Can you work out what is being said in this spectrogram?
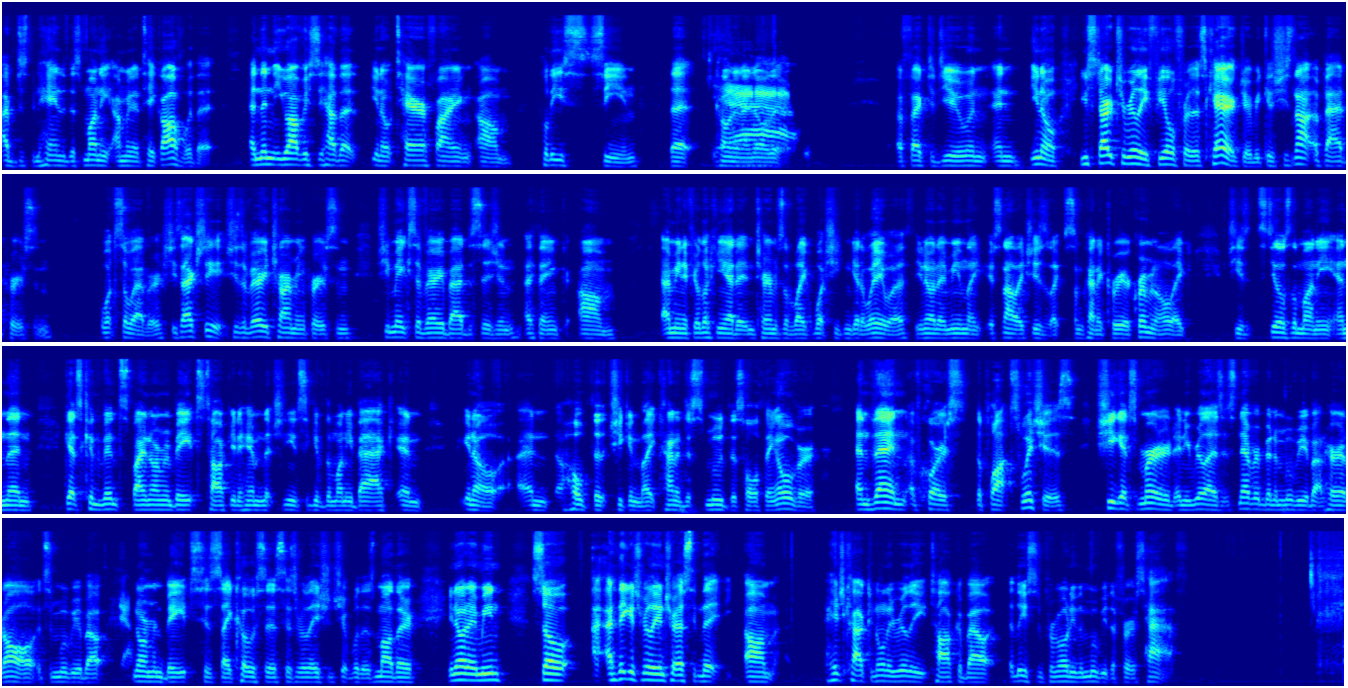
I've just been handed this money. I'm going to take off with it. And then you obviously have that, you know, terrifying um, police scene that yeah. Conan I know that affected you and and you know, you start to really feel for this character because she's not a bad person whatsoever. She's actually she's a very charming person. She makes a very bad decision, I think. Um I mean, if you're looking at it in terms of like what she can get away with, you know what I mean? Like it's not like she's like some kind of career criminal. Like she steals the money and then gets convinced by Norman Bates talking to him that she needs to give the money back and you know and hope that she can like kind of just smooth this whole thing over. And then of course the plot switches she gets murdered and you realize it's never been a movie about her at all it's a movie about yeah. norman bates his psychosis his relationship with his mother you know what i mean so i think it's really interesting that um, hitchcock can only really talk about at least in promoting the movie the first half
